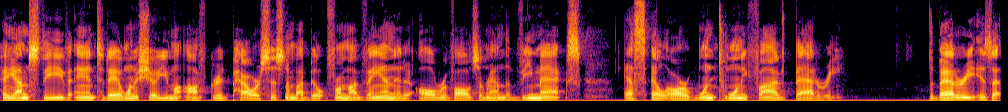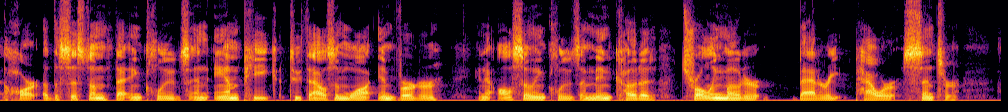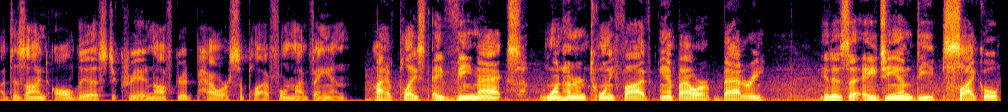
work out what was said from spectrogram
Hey, I'm Steve and today I want to show you my off-grid power system I built from my van and it all revolves around the VMAX SLR 125 battery. The battery is at the heart of the system that includes an Ampeak 2000 watt inverter and it also includes a Minn Kota trolling motor battery power center. I designed all this to create an off-grid power supply for my van. I have placed a VMAX 125 amp hour battery. It is a AGM deep cycle.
